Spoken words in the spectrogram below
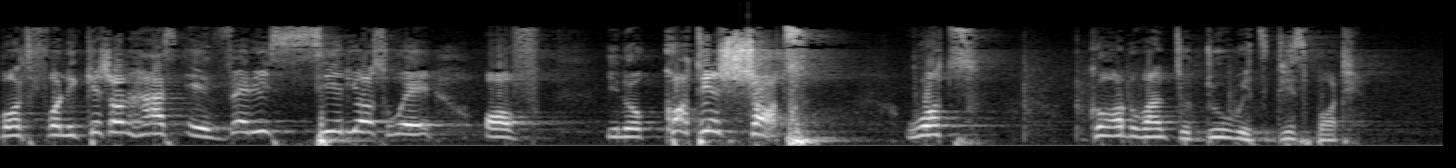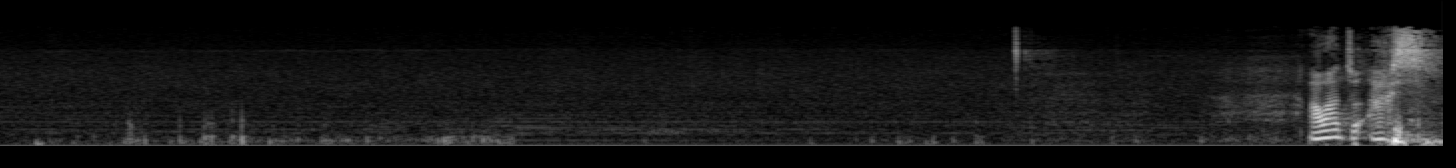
But fornication has a very serious way of, you know, cutting short what God wants to do with this body? I want to ask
